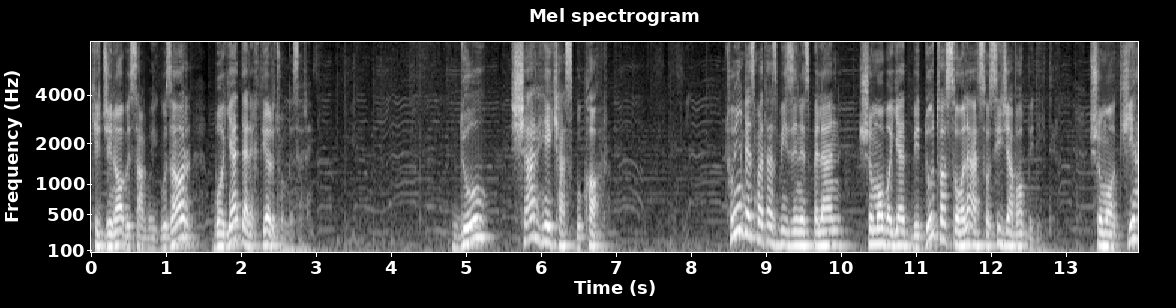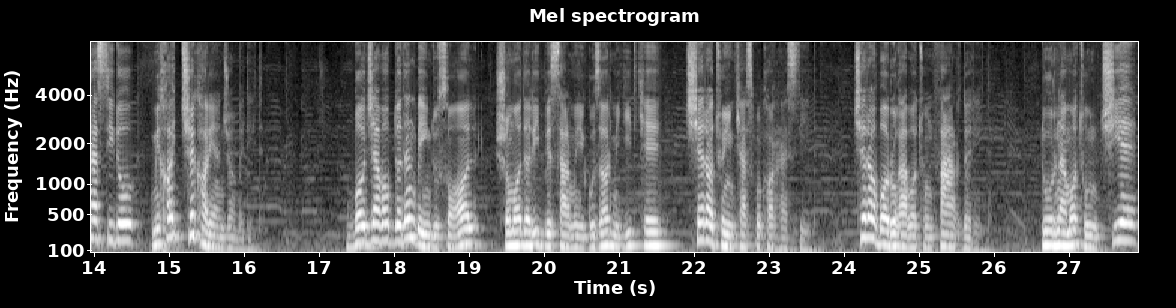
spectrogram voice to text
که جناب سرمایه گذار باید در اختیارتون بذاره. دو شرح کسب و کار. تو این قسمت از بیزینس پلن شما باید به دو تا سوال اساسی جواب بدید. شما کی هستید و می‌خواید چه کاری انجام بدید؟ با جواب دادن به این دو سوال شما دارید به سرمایه گذار میگید که چرا تو این کسب و کار هستید؟ چرا با رقباتون فرق دارید؟ دورنماتون چیه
